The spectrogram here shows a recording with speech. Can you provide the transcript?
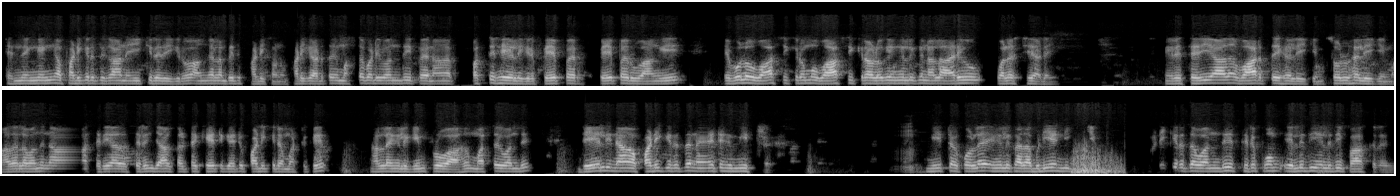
எந்த எங்க எங்க படிக்கிறதுக்கான ஈக்கிறது ஈக்கிறோ அங்கெல்லாம் போய் படிக்கணும். படிக்க அடுத்தது மத்தபடி வந்து இப்ப நாங்க பத்திரிகை எழுதிக்கிற பேப்பர் பேப்பர் வாங்கி எவ்வளவு வாசிக்கிறோமோ வாசிக்கிற அளவுக்கு எங்களுக்கு நல்ல அறிவு வளர்ச்சி அடையும். எங்களுக்கு தெரியாத வார்த்தைகளிக்கும் சொல்களிக்கும் அதில் வந்து நான் தெரியாத தெரிஞ்ச ஆட்கள்கிட்ட கேட்டு கேட்டு படிக்கிற மட்டுக்கு நல்லா எங்களுக்கு இம்ப்ரூவ் ஆகும். மற்றது வந்து டெய்லி நாங்க படிக்கிறத நைட்டுக்கு மீட்ரு. மீட்டக்குள்ள கொள்ள எங்களுக்கு அது அப்படியே நிக்கும். படிக்கிறத வந்து திருப்பம் எழுதி எழுதி பாக்குறது.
